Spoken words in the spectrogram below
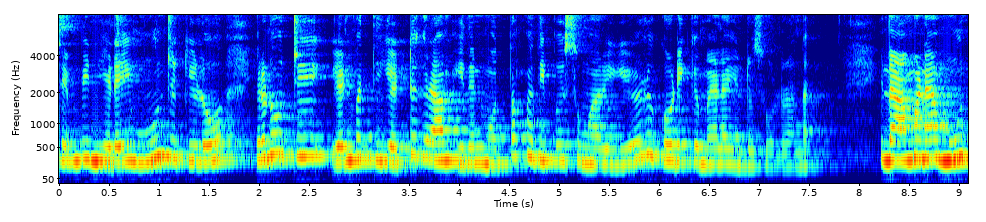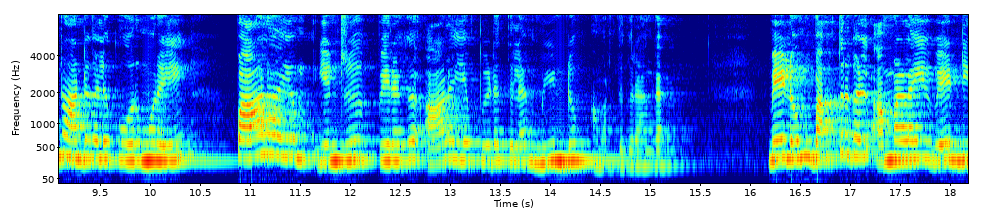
செம்பின் எடை மூன்று கிலோ இருநூற்றி எண்பத்தி எட்டு கிராம் இதன் மொத்த மதிப்பு சுமார் ஏழு கோடிக்கு மேலே என்று சொல்கிறாங்க இந்த அம்மனை மூன்று ஆண்டுகளுக்கு ஒரு முறை பாலாயம் என்று பிறகு ஆலய பீடத்தில் மீண்டும் அமர்த்துகிறாங்க. மேலும் பக்தர்கள் அம்மலை வேண்டி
